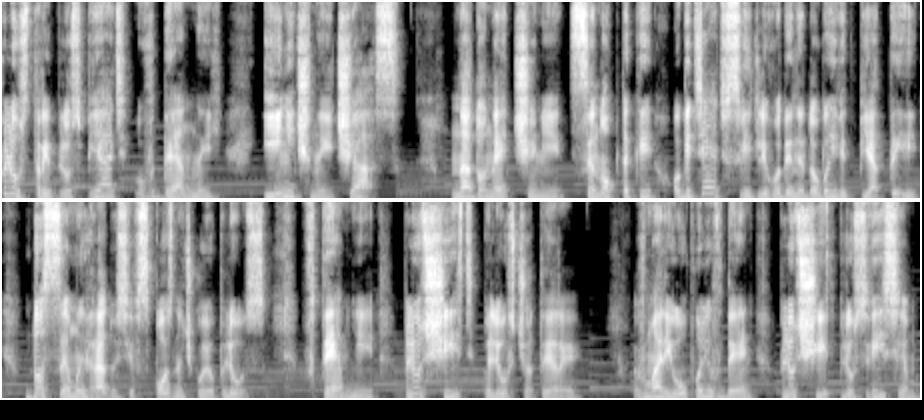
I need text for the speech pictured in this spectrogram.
плюс 3 плюс 5 в денний і нічний час. На Донеччині синоптики обіцяють в світлі години доби від 5 до 7 градусів з позначкою плюс, в темні плюс 6 плюс 4. В Маріуполі вдень плюс 6 плюс 8,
